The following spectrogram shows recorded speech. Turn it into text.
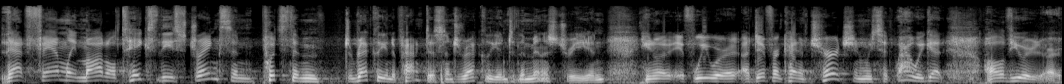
that family model takes these strengths and puts them directly into practice and directly into the ministry. And, you know, if we were a different kind of church and we said, wow, we got all of you are, are,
